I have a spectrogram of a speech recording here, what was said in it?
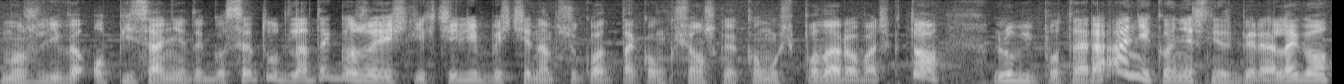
możliwe opisanie tego setu, dlatego że jeśli chcielibyście na przykład taką książkę komuś podarować, kto lubi Pottera, a niekoniecznie zbiera Lego,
